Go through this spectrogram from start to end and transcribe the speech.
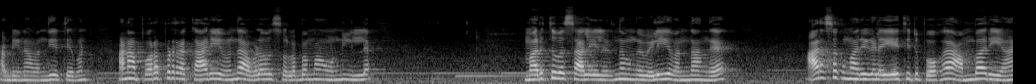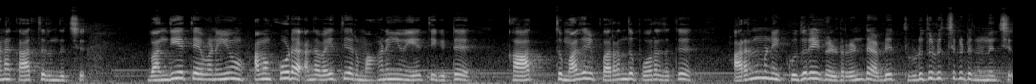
அப்படின்னா வந்தியத்தேவன். ஆனால் புறப்படுற காரியம் வந்து அவ்வளவு சுலபமாக ஒன்றும் இல்லை. மருத்துவ சாலையிலேருந்து அவங்க வெளியே வந்தாங்க. அரசகுமாரிகளை ஏற்றிட்டு போக அம்பாரி யானை காத்திருந்துச்சு. வந்தியத்தேவனையும் அவன் கூட அந்த வைத்தியர் மகனையும் ஏற்றிக்கிட்டு காற்று மாதிரி பறந்து போகிறதுக்கு அரண்மனை குதிரைகள் ரெண்டு அப்படியே துடிதுடிச்சுக்கிட்டு நின்றுச்சு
